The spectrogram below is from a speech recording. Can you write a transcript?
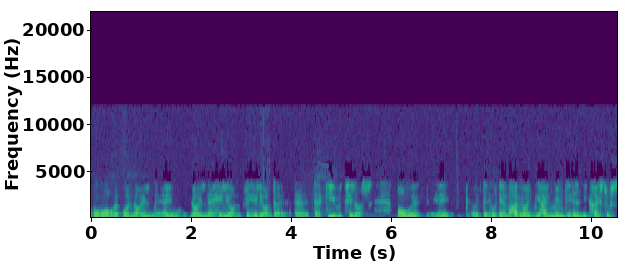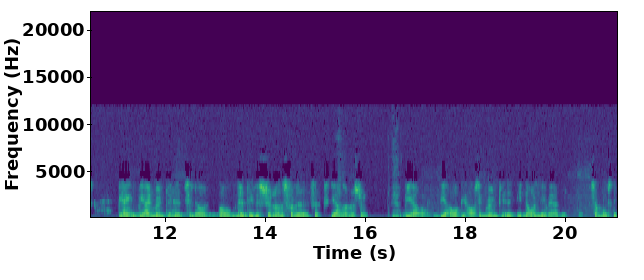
Og, og, og, nøglen er jo nøglen er Helligånden, for Helligånden der, der, der er givet til os. Og, øh, og dermed har vi, også, vi har en myndighed i Kristus. Vi har, vi har en myndighed til at, at meddele syndernes forladelse til de andre synd. Ja. Vi, er, vi, er, og vi har også en myndighed i den åndelige verden, som måske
